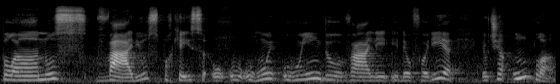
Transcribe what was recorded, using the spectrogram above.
planos vários, porque isso, o, o- o ruim, o ruim do Vale e da Euforia, eu tinha um plano.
